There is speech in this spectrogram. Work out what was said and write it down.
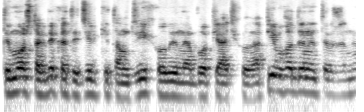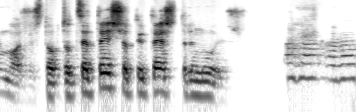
ти можеш так дихати тільки там 2 хвилини або 5 хвилин, а півгодини ти вже не можеш. Тобто, це те, що ти теж тренуєш. Ага, ага.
